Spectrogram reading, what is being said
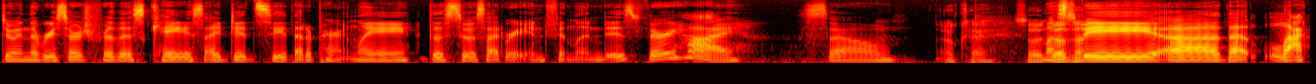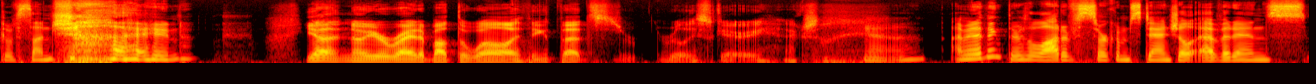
doing the research for this case, I did see that apparently the suicide rate in Finland is very high. So okay. So it must doesn't be uh, that lack of sunshine. Yeah, no, you're right about the well. I think that's really scary actually. yeah, I mean, I think there's a lot of circumstantial evidence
